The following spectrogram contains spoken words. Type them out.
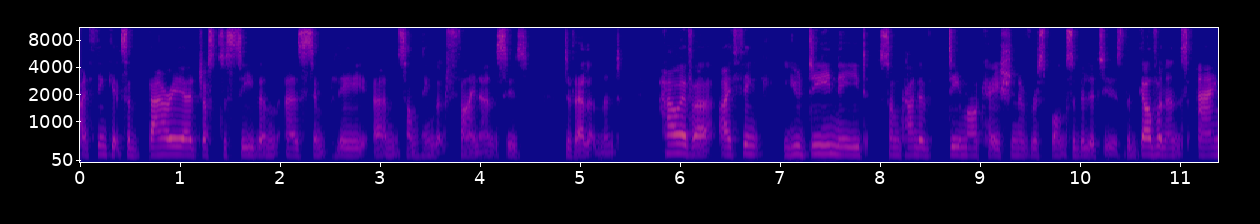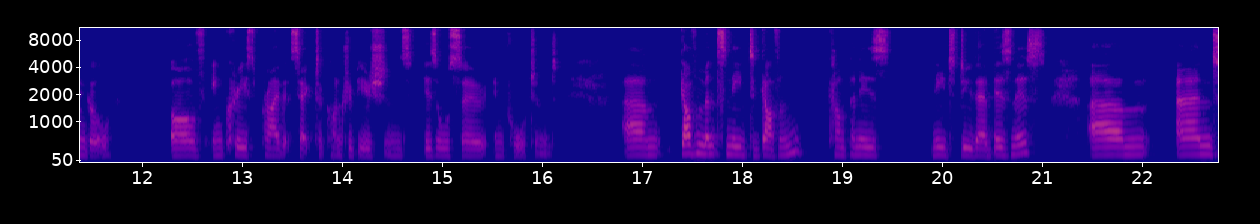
I think it's a barrier just to see them as simply um, something that finances development. However, I think you do need some kind of demarcation of responsibilities. The governance angle of increased private sector contributions is also important. Um, governments need to govern, companies need to do their business. Um, and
